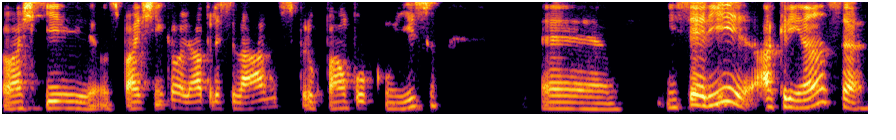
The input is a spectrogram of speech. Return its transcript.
Eu acho que os pais tinham que olhar para esse lado, se preocupar um pouco com isso. É, inserir a criança,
